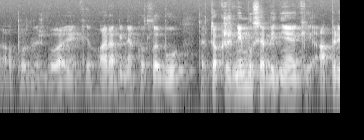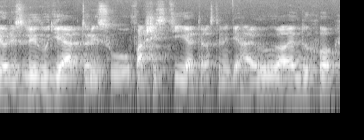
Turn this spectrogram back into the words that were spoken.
uh, povedzme, že volia nejakého harabina Kotlebu, tak to akože nemusia byť nejakí a priori zlí ľudia, ktorí sú fašisti a teraz to ide hajlujú, ale jednoducho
